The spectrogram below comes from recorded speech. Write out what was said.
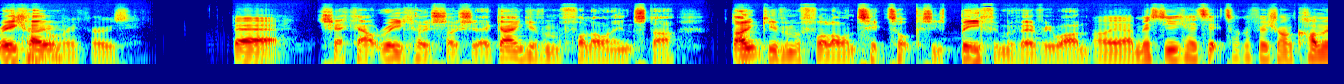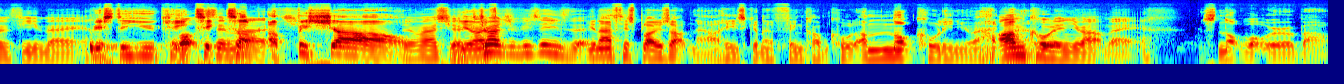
Rico. Check Rico's there. check out Rico's social there. Go and give him a follow on Insta. Don't give him a follow on TikTok because he's beefing with everyone. Oh yeah, Mr. UK TikTok official. I'm coming for you, mate. Mr. UK Boxing TikTok match. official. Can you imagine? You Can know, you if, imagine if he sees this? you know, if this blows up now, he's gonna think I'm cool. I'm not calling you out. I'm man. calling you out, mate. It's not what we're about.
